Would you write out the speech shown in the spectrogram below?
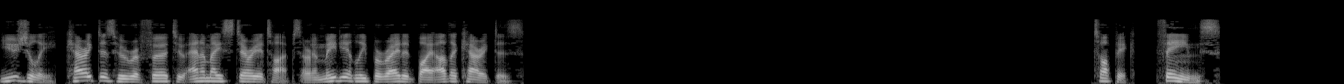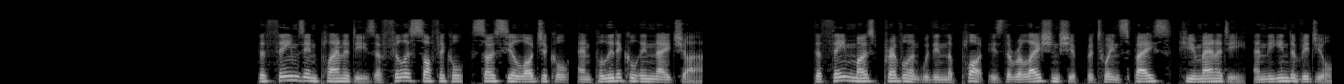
Usually, characters who refer to anime stereotypes are immediately berated by other characters. Topic: Themes The themes in Planetes are philosophical, sociological, and political in nature. The theme most prevalent within the plot is the relationship between space, humanity, and the individual.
